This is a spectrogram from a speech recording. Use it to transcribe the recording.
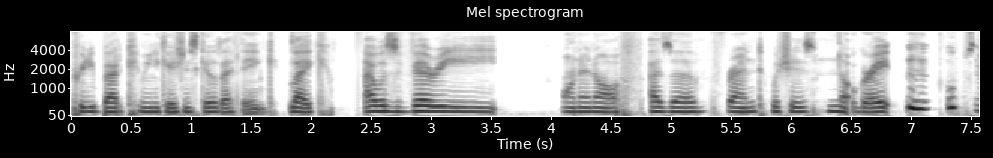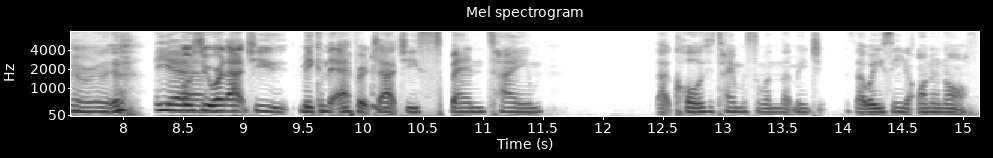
pretty bad communication skills, I think. Like I was very on and off as a friend, which is not great. Oops. Oh, really? Yeah. Or so you weren't actually making the effort to actually spend time, that quality time with someone that made you. Is that why you saying you're on and off?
